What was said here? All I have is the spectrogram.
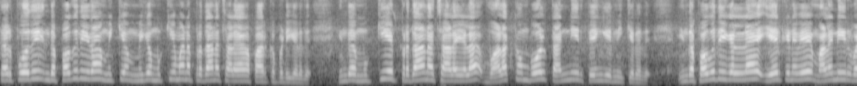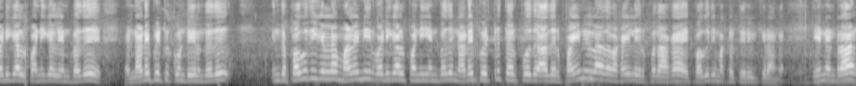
தற்போது இந்த பகுதி தான் மிக்க மிக முக்கியமான பிரதான சாலையாக பார்க்கப்படுகிறது. இந்த முக்கிய பிரதான சாலையில் வழக்கம் போல் தண்ணீர் தேங்கி நிற்கிறது. இந்த பகுதிகளில் ஏற்கனவே மழைநீர் வடிகால் பணிகள் என்பது நடைபெற்று கொண்டிருந்தது. இந்த பகுதிகளில் மழைநீர் வடிகால் பணி என்பது நடைபெற்று தற்போது அதர் பயனில்லாத வகையில் இருப்பதாக இப்பகுதி மக்கள் தெரிவிக்கிறாங்க. ஏனென்றால்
